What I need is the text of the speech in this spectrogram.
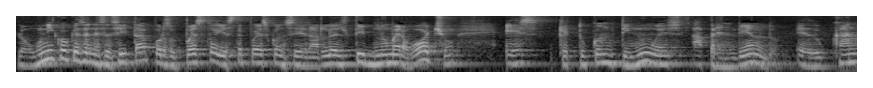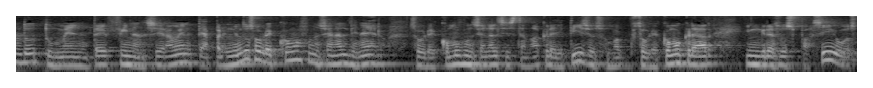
Lo único que se necesita, por supuesto, y este puedes considerarlo el tip número 8, es que tú continúes aprendiendo, educando tu mente financieramente, aprendiendo sobre cómo funciona el dinero, sobre cómo funciona el sistema crediticio, sobre cómo crear ingresos pasivos,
